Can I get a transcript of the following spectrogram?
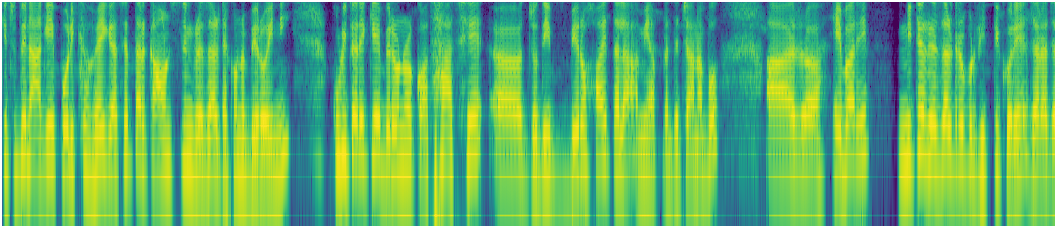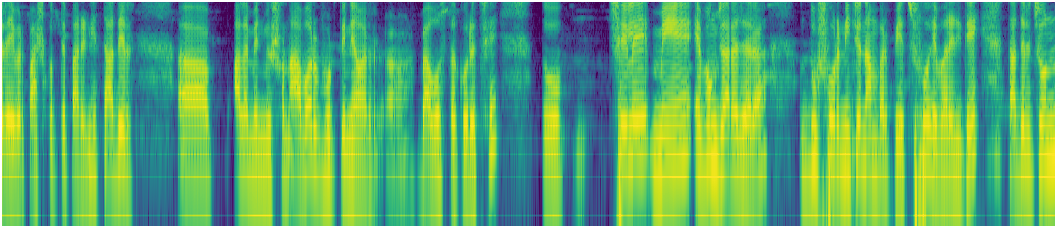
কিছুদিন আগেই পরীক্ষা হয়ে গেছে, তার কাউন্সিলিং রেজাল্ট এখনও বেরোয়নি। কুড়ি তারিখে বেরোনোর কথা আছে যদি বেরো হয় তাহলে আমি আপনাদের জানাব। আর এবারে নিটের রেজাল্টের উপর ভিত্তি করে যারা যারা এবার পাশ করতে পারেনি, তাদের আলামিন মিশন আবার ভর্তি নেওয়ার ব্যবস্থা করেছে। তো ছেলে, মেয়ে এবং যারা যারা দুশোর নিচে নাম্বার পেয়েছ এবারে নিটে তাদের জন্য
